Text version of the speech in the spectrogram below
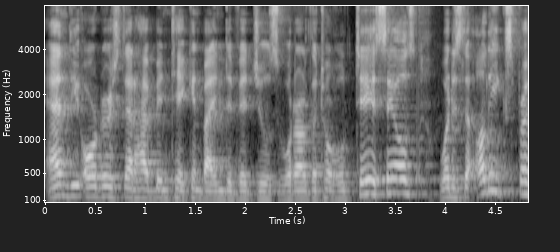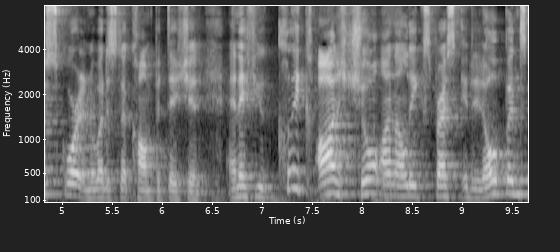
and the orders that have been taken by individuals. What are the total sales? What is the AliExpress score? And what is the competition? And if you click on show on AliExpress, it, it opens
